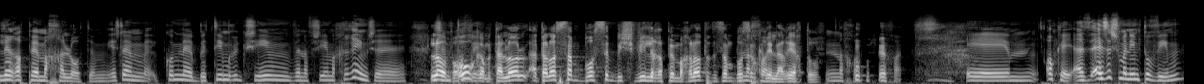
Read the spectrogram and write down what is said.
מלרפא מחלות. הם, יש להם כל מיני היבטים רגשיים ונפשיים אחרים ש... לא, ברור, טובים. גם אתה לא, אתה לא שם בושם בשביל לרפא מחלות, אתה שם בושם נכון. כדי להריח טוב. נכון, נכון. אמ, אוקיי, אז איזה שמנים טובים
